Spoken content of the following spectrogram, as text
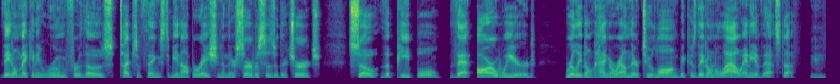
they don't make any room for those types of things to be in operation in their services or their church. So the people that are weird really don't hang around there too long because they don't allow any of that stuff. Mhm.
